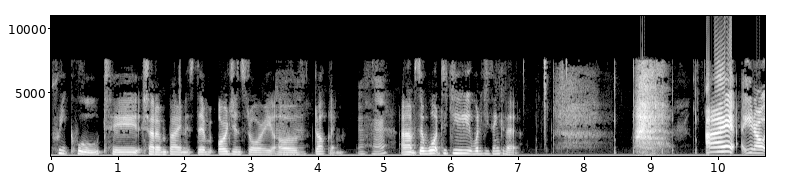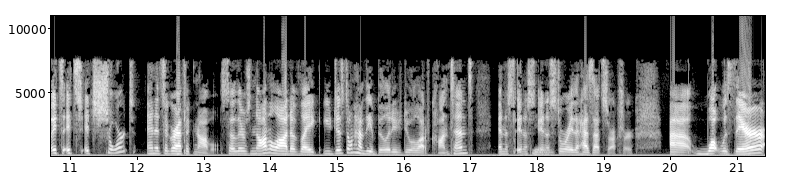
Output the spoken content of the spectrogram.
prequel to Shadow and Bone. It's the origin story of Darkling. hmm Um, so what did you what did you think of it? I, you know, it's it's it's short and it's a graphic novel, so there's not a lot of like you just don't have the ability to do a lot of content in a in a, in a story that has that structure. Uh, what was there?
